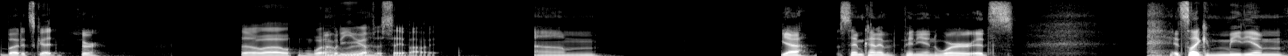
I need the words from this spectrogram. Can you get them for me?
But it's good. Sure. So uh what what do you have to say about it? Um Yeah, same kind of opinion where it's it's like medium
